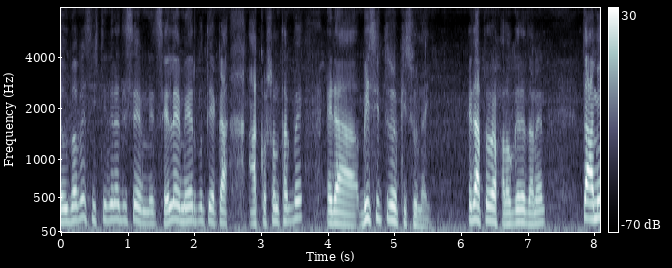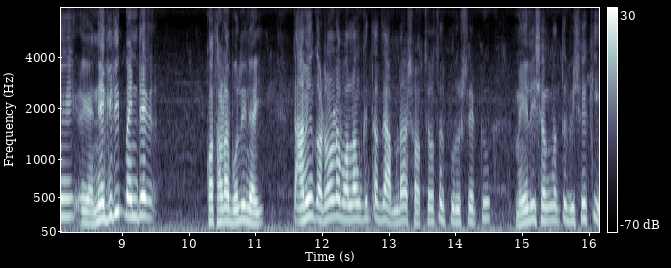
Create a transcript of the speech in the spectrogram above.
এইভাবে সৃষ্টি করে দিছে ছেলে মেয়ের প্রতি একটা আকর্ষণ থাকবে। এটা বিচিত্র কিছু নাই। এটা আপনারা ভালো করে জানেন। তো আমি নেগেটিভ মাইন্ডে কথাটা বলি নাই। তা আমি ঘটনাটা বললাম কি তা যে আমরা সচরাচর পুরুষরা একটু মেয়েলি সংক্রান্ত বিষয় কি?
